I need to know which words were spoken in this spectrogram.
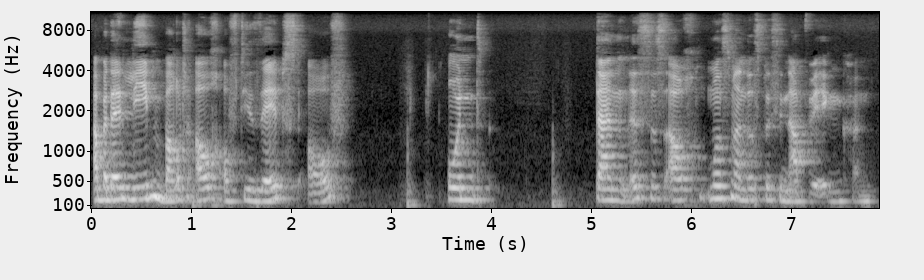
aber dein Leben baut auch auf dir selbst auf. Und dann ist es auch, muss man das bisschen abwägen können.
